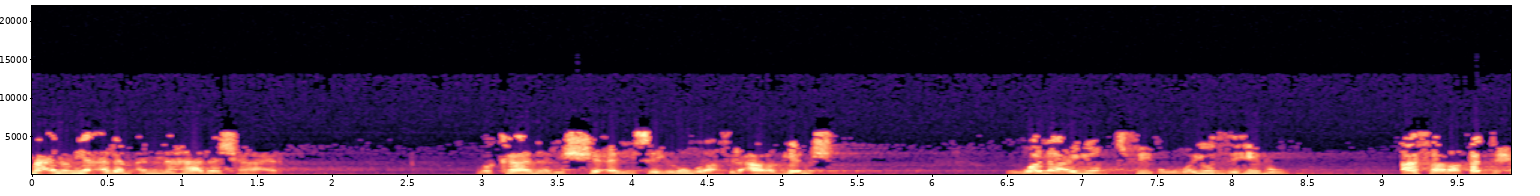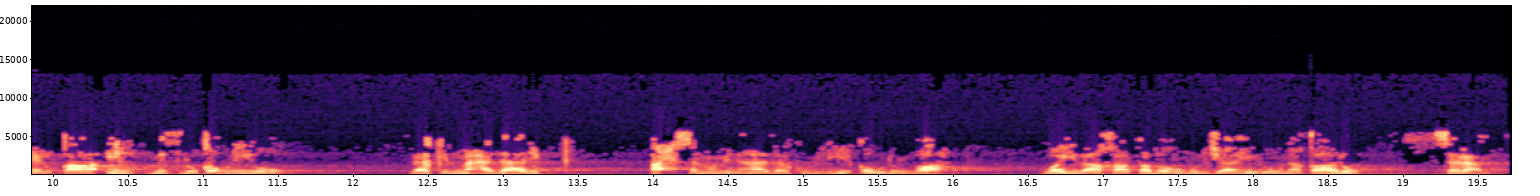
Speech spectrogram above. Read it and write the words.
معن يعلم أن هذا شاعر. وكان للشعر سيرورة في العرب يمشي. ولا يطفئ ويذهب أثر قدح القائل مثل قوله لكن مع ذلك أحسن من هذا كله قول الله. وإذا خاطبهم الجاهلون قالوا سلام.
